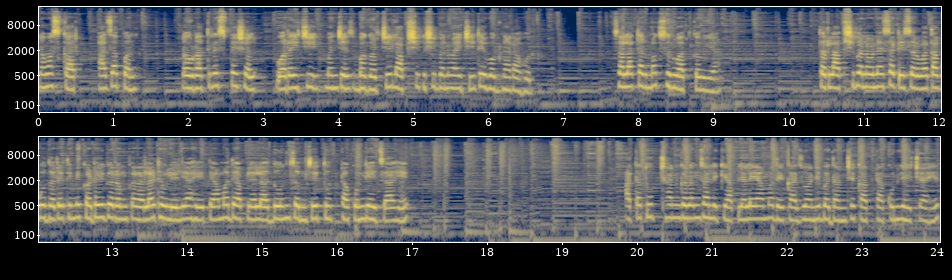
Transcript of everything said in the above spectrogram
नमस्कार. आज आपण नवरात्री स्पेशल वरईची म्हणजेच भगरची लापशी कशी बनवायची ते बघणार आहोत. चला तर मग सुरुवात करूया. तर लापशी बनवण्यासाठी सर्वात अगोदर येथे मी कढई गरम करायला ठेवलेली आहे. त्यामध्ये आपल्याला दोन चमचे तूप टाकून घ्यायचं आहे. आता तूप छान गरम झाले की आपल्याला यामध्ये काजू आणि बदामचे काप टाकून घ्यायचे आहेत.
